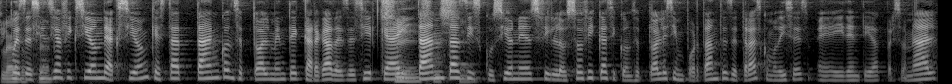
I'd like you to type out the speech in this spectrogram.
pues de ciencia ficción, de acción, que está tan conceptualmente cargada. Es decir, que hay tantas discusiones filosóficas y conceptuales importantes detrás, como dices, eh, identidad personal,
